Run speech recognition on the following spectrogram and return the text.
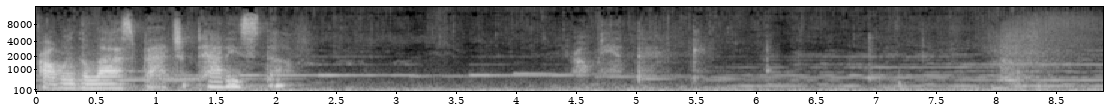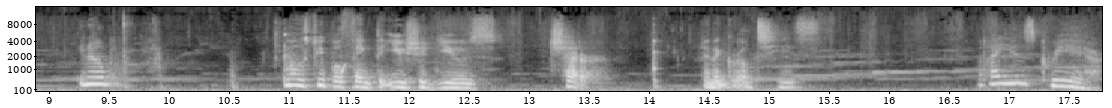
Probably the last batch of daddy's stuff. Romantic. You know, most people think that you should use cheddar in a grilled cheese. But I use Gruyere.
